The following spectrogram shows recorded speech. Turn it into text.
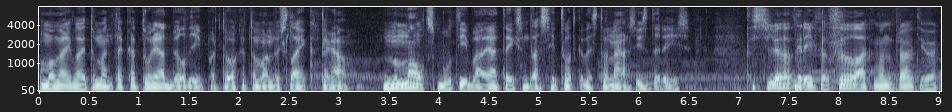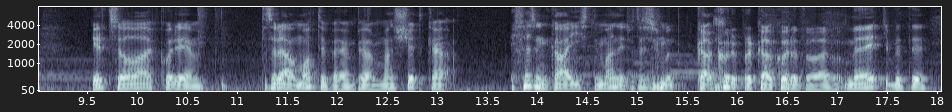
un man vajag, lai tu man tā kā tur ir atbildīgi par to, ka tu man visu laiku tā kā, nu, malts būtībā, jā, teiksim, tā situot, kad es to neesmu izdarījis. Tas ir ļoti atkarīgs no cilvēka, manuprāt, jo ir cilvēki, kuriem tas reāli motivē. Un, piemēram, man šķiet, ka es nezinu, kā īsti man ir, tas ir kā kura par kā kuru to mērķi, bet eh,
